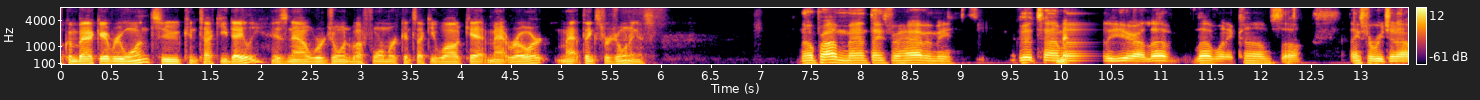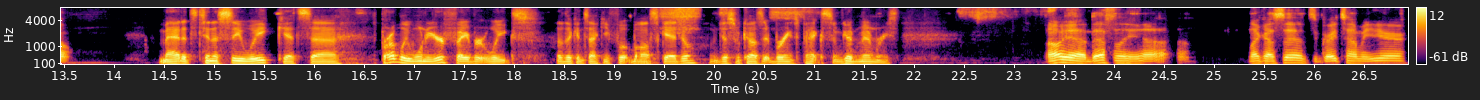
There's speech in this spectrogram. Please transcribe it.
Welcome back, everyone, to Kentucky Daily. Is now we're joined by former Kentucky Wildcat Matt Roark. Matt, thanks for joining us. No problem, man. Thanks for having me. Good time Ma- of the year. I love love when it comes. So thanks for reaching out. Matt, it's Tennessee week. It's uh, probably one of your favorite weeks of the Kentucky football schedule, just because it brings back some good memories. Oh yeah, definitely. Uh, like I said, it's a great time of year.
